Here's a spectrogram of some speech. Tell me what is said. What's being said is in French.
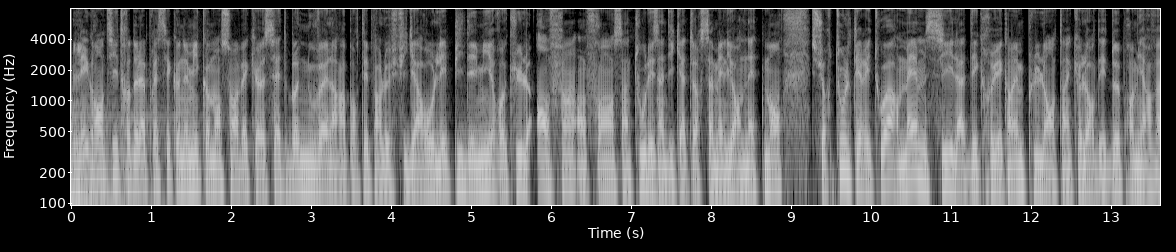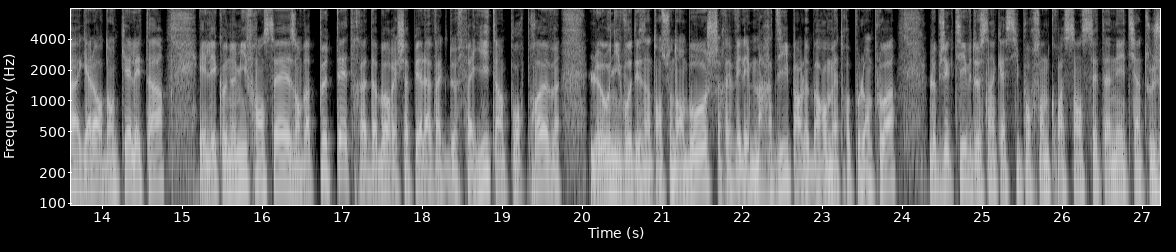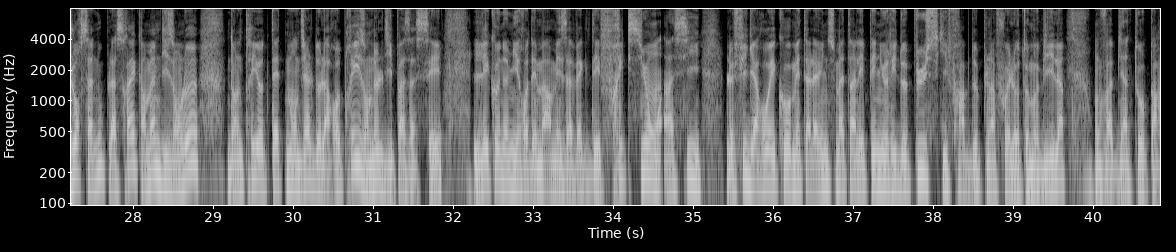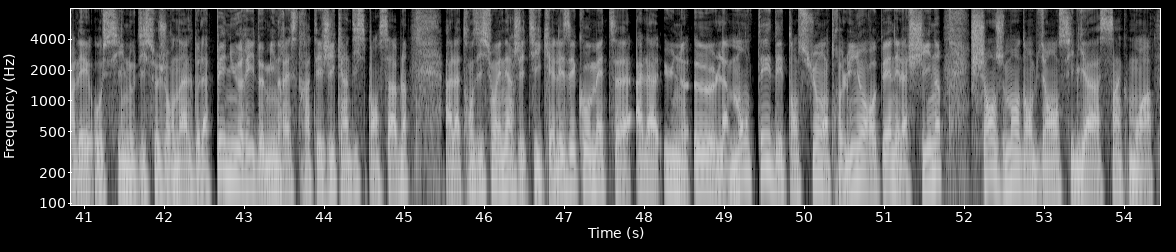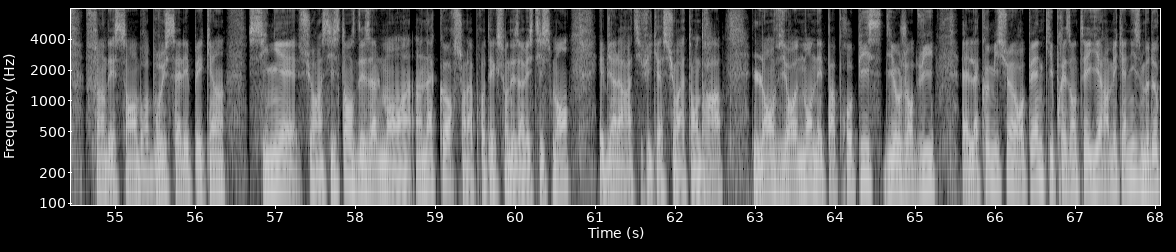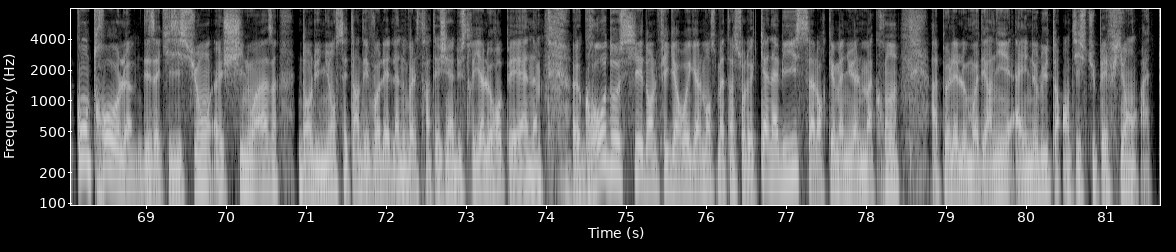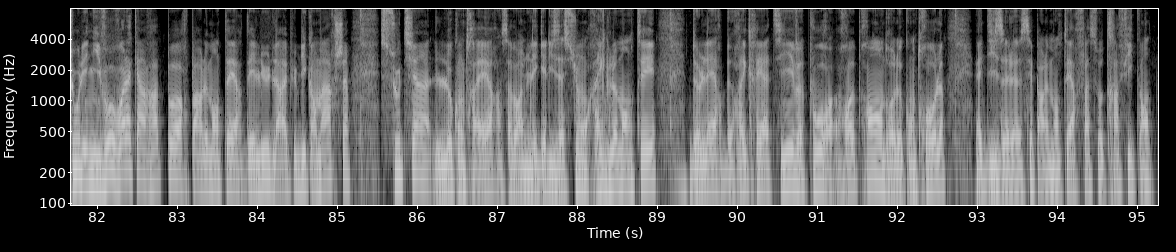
Les grands titres de la presse économique, commençons avec euh, cette bonne nouvelle hein, rapportée par le Figaro. L'épidémie recule enfin en France. Hein. Tous les indicateurs s'améliorent nettement sur tout le territoire, même si la décrue est quand même plus lente hein, que lors des deux premières vagues. Alors, dans quel état est l'économie française? On va peut-être d'abord échapper à la vague de faillite. Pour preuve, le haut niveau des intentions d'embauche, révélé mardi par le baromètre Pôle emploi. L'objectif de 5 à 6 de croissance cette année tient toujours. Ça nous placerait quand même, disons-le, dans le trio de tête mondial de la reprise. On ne le dit pas assez. L'économie redémarre, mais avec des frictions. Ainsi, le Figaro Echo met à la une ce matin les pénuries de puces qui frappent de plein fouet l'automobile. On va bientôt parler aussi, nous dit ce journal, de la pénurie de minerais stratégiques indispensables à la transition énergétique. Les échos mettent à la une, eux, la montée des tensions entre l'Union européenne et la Chine. Changement d'ambiance il y a cinq mois. Fin décembre, Bruxelles et Pékin signaient sur insistance des Allemands un accord sur la protection des investissements, eh bien la ratification attendra. L'environnement n'est pas propice, dit aujourd'hui la Commission européenne qui présentait hier un mécanisme de contrôle des acquisitions euh, chinoises dans l'Union. C'est un des volets de la nouvelle stratégie industrielle européenne. Euh, gros dossier dans le Figaro également ce matin sur le cannabis, alors qu'Emmanuel Macron appelait le mois dernier à une lutte anti-stupéfiants à tous les niveaux. Voilà qu'un rapport parlementaire d'élus de la République en marche soutient le contraire, à savoir une légalisation réglementée de l'herbe récréative pour reprendre le contrôle, disent ces parlementaires, face aux trafiquants.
